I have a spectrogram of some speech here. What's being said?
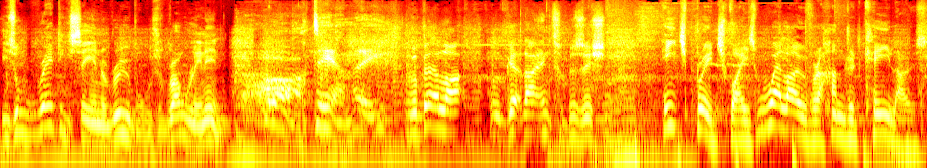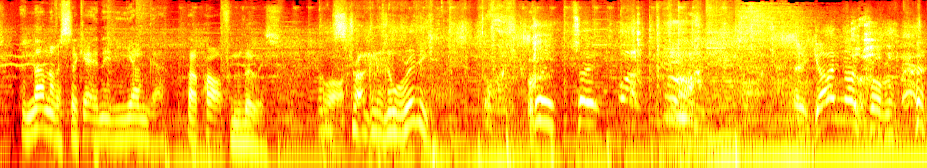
He's already seeing the rubles rolling in. Oh, dear me. With a bit of luck, we'll get that into position. Each bridge weighs well over 100 kilos, and none of us are getting any younger, apart from Lewis. I'm oh. struggling already. Three, two, one. There you go, no problem.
